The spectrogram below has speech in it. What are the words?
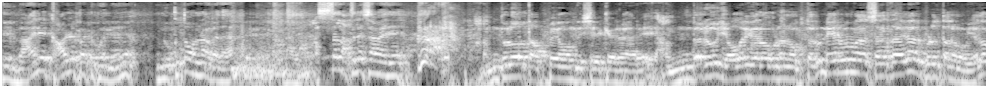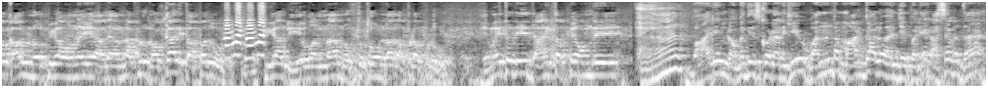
మీ భార్య కాళ్ళు పట్టుకొని నొక్కుతూ ఉన్నావు కదా. నాకు అస్సలు నచ్చలేదు స్వామి అది. అందులో తప్పే ఉంది శేఖర్ అరే అందరూ ఎవరికి తెలవకుండా నొక్కుతారు. నేను సరదాగా ఇప్పుడు తను ఏదో కాళ్ళు నొప్పిగా ఉన్నాయి అది అన్నప్పుడు నొక్కాలి తప్పదు. నొప్పిగా ఏమన్నా నొక్కుతూ ఉండాలి అప్పుడప్పుడు. ఏమైతుంది? దానికి తప్పే ఉంది. భార్యను లొంగ తీసుకోవడానికి వంద మార్గాలు అని చెప్పని రాసావు కదా?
